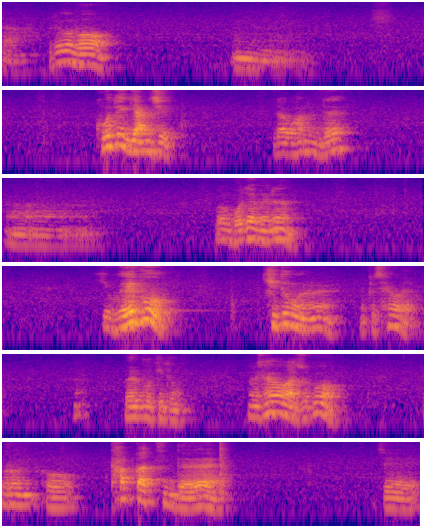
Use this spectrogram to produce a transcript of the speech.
자, 그리고 뭐, 음, 고딕 양식이라고 하는데, 어, 뭐냐면은, 이 외부 기둥을 이렇게 세워요. 외부 기둥을 세워가지고, 이런 그 탑 같은데, 이제,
